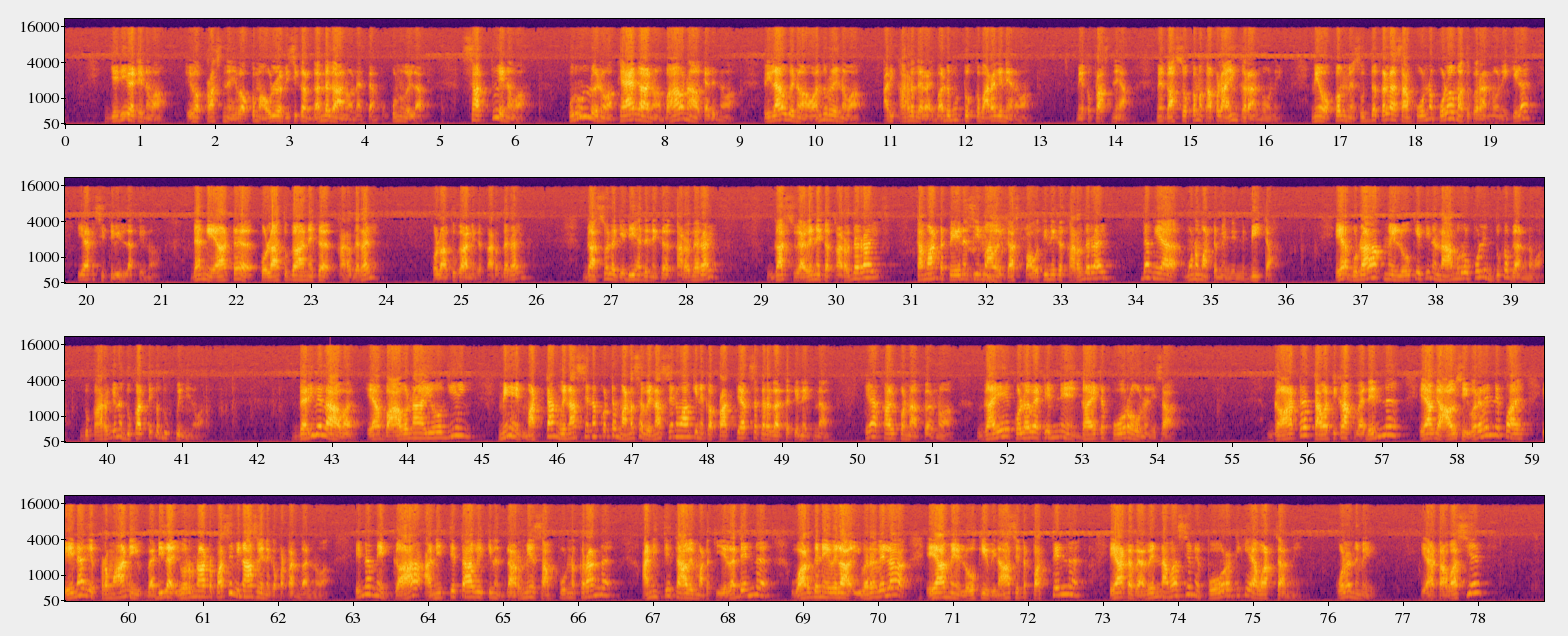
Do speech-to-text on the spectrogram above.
ගෙඩි වැටෙනවා. ඒවා ප්‍රශ්න, ඒවා ඔක්කොම අවුලලා විසිකරන ගඳ ගන්නවා නැත්තම් කුණු වෙලා. සත්තු වෙනවා. කුරුල්ල වෙනවා, කෑ ගන්නවා, භාවනාව කැඩෙනවා. රිලව් වෙනවා, වඳුර වෙනවා. හරි කරදරයි. බඩ මුට්ටු ඔක්කොම අරගෙන යනවා. මේක ප්‍රශ්නයක්. මේ ගස් ඔක්කොම කපලා අයින් කරන්න ඕනේ. මේ ඔක්කොම සුද්ධ කරලා සම්පූර්ණ පොළොව මතු කරන්න ඕනේ කියලා ඊට සිතිවිල්ලක් එනවා. දැන් එයාට කොලාතු ගන්න එක කරදරයි. කොලාතු ගන්න එක කරදරයි. ගස්වල ගෙඩි හැදෙන එක කරදරයි. ගස් වැවෙන එක කරදරයි. Tamanට පේන සීමාවේ ගස් පවතින එක කරදරයි. දැන් එයා මොන මට්ටමෙන් ඉන්නේ? බීටා. එයා ගොඩාක් මේ ලෝකයේ තියෙන නාම රූප වලින් දුක ගන්නවා. දුක අරගෙන දුකත් එක්ක දුක් විඳිනවා. බැරි වෙලාවත් එයා භාවනා යෝගියෙන් මේ මට්ටම් වෙනස් වෙනකොට මනස වෙනස් වෙනවා කියන එක ප්‍රත්‍යක්ෂ කරගත්ත කෙනෙක් නම් එයා කල්පනා කරනවා ගයේ කොළ වැටෙන්නේ ගයට පෝර වුණ නිසා. ගාට තව ටිකක් වැඩෙන්න එයාගේ ආයුෂ ඉවර වෙන්න එපා. එනගේ ප්‍රමාණය වැඩිලා ඉවරුණාට පස්සේ විනාශ වෙන එක පටන් ගන්නවා. එහෙනම් මේ ගා අනිත්‍යතාවය කියන ධර්මය සම්පූර්ණ කරන්න අනිත්‍යතාවය මට කියලා දෙන්න වර්ධනය වෙලා ඉවර වෙලා එයා මේ ලෝකේ විනාශයටපත් වෙන්න එයාට වැවෙන්න අවශ්‍ය මේ පෝර ටික යවට්ටන්නේ කොළ නෙමෙයි එයාට අවශ්‍ය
